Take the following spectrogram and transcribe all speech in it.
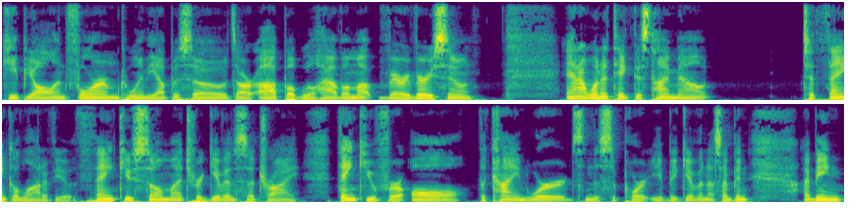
keep y'all informed when the episodes are up, but we'll have them up very very soon. And I want to take this time out to thank a lot of you. Thank you so much for giving us a try. Thank you for all the kind words and the support you've been giving us. I've been I've been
